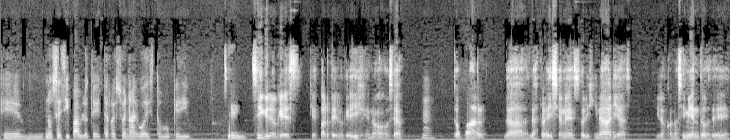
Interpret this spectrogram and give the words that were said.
Eh, no sé si Pablo te, te resuena algo de esto que digo. Sí, sí, creo que es, que es parte de lo que dije, ¿no? O sea, hmm. tomar las tradiciones originarias y los conocimientos de,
